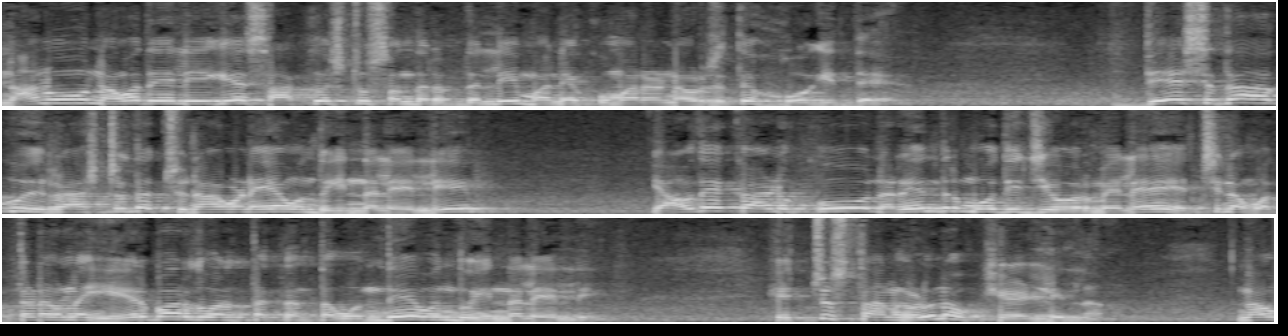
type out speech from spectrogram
ನಾನು ನವದೆಹಲಿಗೆ ಸಾಕಷ್ಟು ಸಂದರ್ಭದಲ್ಲಿ ಮಾನ್ಯ ಕುಮಾರಣ್ಣ ಅವ್ರ ಜೊತೆ ಹೋಗಿದ್ದೆ. ದೇಶದ ಹಾಗೂ ರಾಷ್ಟ್ರದ ಚುನಾವಣೆಯ ಒಂದು ಹಿನ್ನೆಲೆಯಲ್ಲಿ ಯಾವುದೇ ಕಾರಣಕ್ಕೂ ನರೇಂದ್ರ ಮೋದಿಜಿಯವರ ಮೇಲೆ ಹೆಚ್ಚಿನ ಒತ್ತಡವನ್ನು ಏರಬಾರದು ಅಂತಕ್ಕಂಥ ಒಂದೇ ಒಂದು ಹಿನ್ನೆಲೆಯಲ್ಲಿ ಹೆಚ್ಚು ಸ್ಥಾನಗಳು ನಾವು ಕೇಳಲಿಲ್ಲ. ನಾವು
